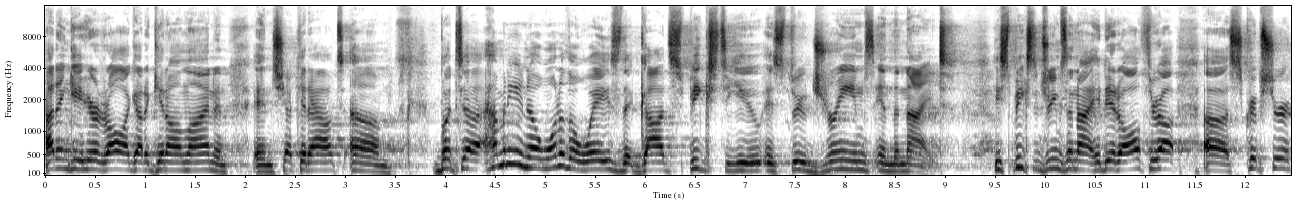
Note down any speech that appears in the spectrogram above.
I didn't get here at all. I got to get online and, and check it out. Um, but uh, how many of you know one of the ways that God speaks to you is through dreams in the night? He speaks in dreams at night. He did all throughout uh, Scripture,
